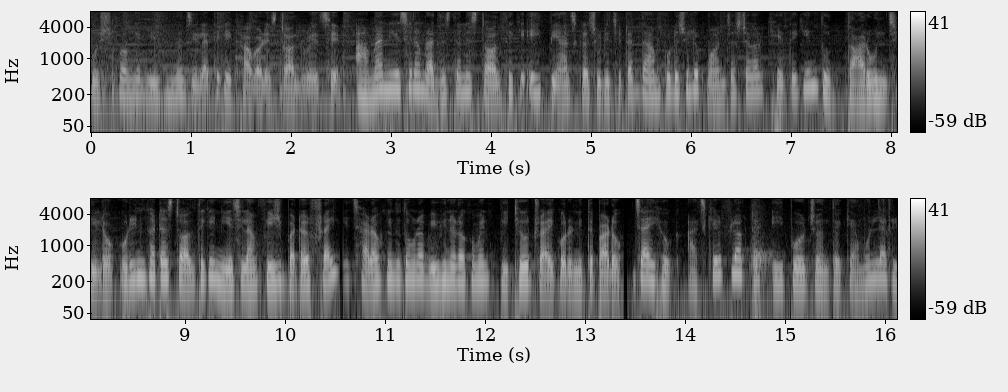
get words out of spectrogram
পশ্চিমবঙ্গের বিভিন্ন জেলা থেকে খাবারের স্টল রয়েছে। আমরা নিয়েছিলাম রাজস্থানের স্টল থেকে এই পেঁয়াজ কচুরি যেটার দাম পড়েছিল পঞ্চাশ টাকার খেতে কিন্তু দারুণ ছিল। হরিণঘাটা স্টল থেকে নিয়েছিলাম ফিশ বাটার ফ্রাই এছাড়াও কিন্তু তোমরা বিভিন্ন রকমের পিঠেও ট্রাই করে নিতে পারো। যাই হোক, আজকের ব্লগটা এই পর্যন্ত। কেমন লাগল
